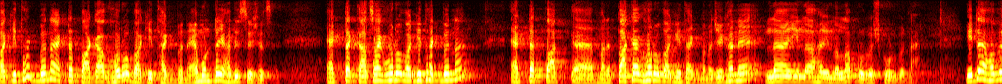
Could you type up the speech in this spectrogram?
বাকি থাকবে না, একটা পাকা ঘরও বাকি থাকবে না। এমনটাই হাদিস এসেছে। একটা কাঁচা ঘরও বাকি থাকবে না, একটা পাকা মানে পাকা ঘরও বাকি থাকবে না, যেখানে লা প্রবেশ করবে না। এটা হবে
